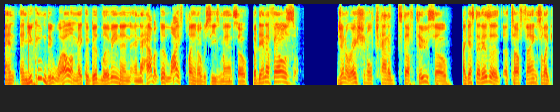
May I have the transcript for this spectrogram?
and and you can do well and make a good living and and have a good life playing overseas, man. So, but the NFL's generational kind of stuff too. So I guess that is a, a tough thing. So like,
